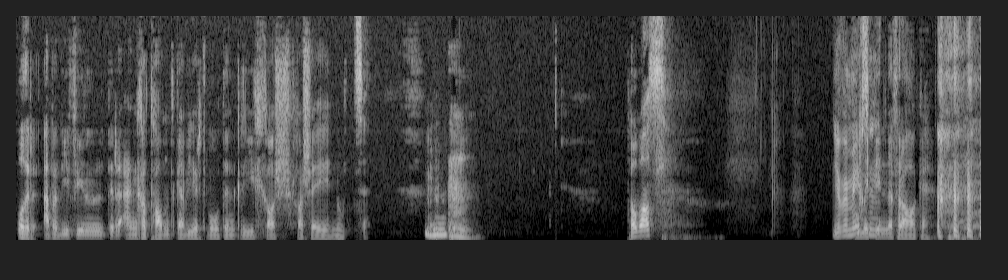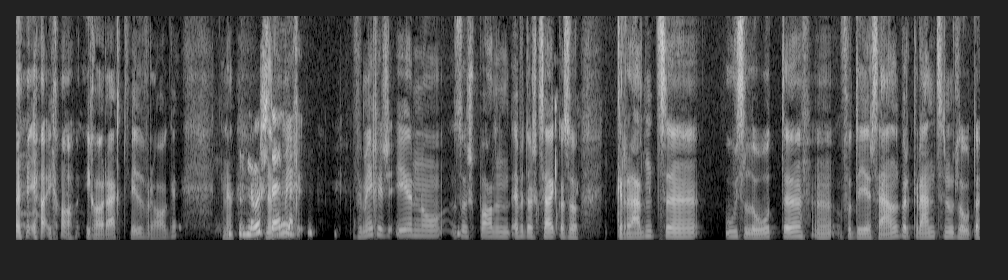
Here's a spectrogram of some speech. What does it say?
oder eben wie viel der eigentlich an die Hand geben wird, wo dann gleich kannst, kannst eh nutzen. Mhm. Thomas? Ja, wenn mich mit sind... deinen Fragen. ja, ich habe ich ha recht viele Fragen. Genau. Nur stellen. Nein, für, mich, für mich ist eher noch so spannend, eben du hast gesagt, also Grenzen ausloten, äh, von dir selber Grenzen ausloten.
